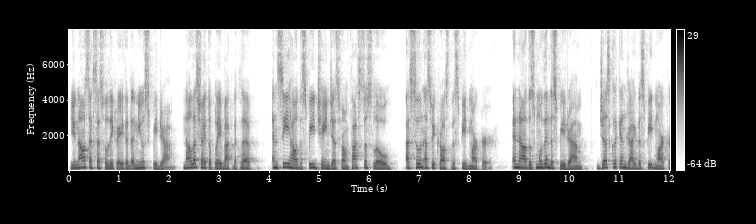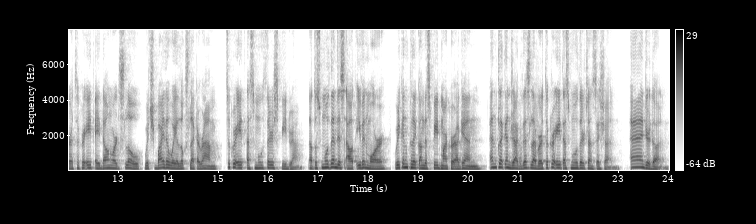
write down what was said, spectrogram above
you now successfully created a new speed ramp. Now let's try to play back the clip and see how the speed changes from fast to slow as soon as we cross the speed marker. And now to smoothen the speed ramp, just click and drag the speed marker to create a downward slope, which by the way looks like a ramp, to create a smoother speed ramp. Now to smoothen this out even more, we can click on the speed marker again, and click and drag this lever to create a smoother transition. And you're done.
